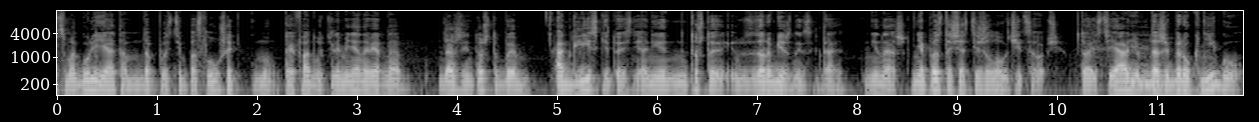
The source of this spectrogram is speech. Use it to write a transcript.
Смогу ли я там, допустим, послушать, ну, кайфануть. Для меня, наверное, даже не то чтобы английский, то есть они не то что зарубежный язык, да, не наш. Мне просто сейчас тяжело учиться вообще. То есть я Мгм. даже беру книгу,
